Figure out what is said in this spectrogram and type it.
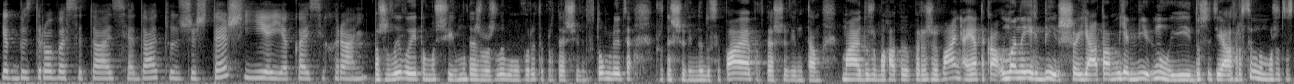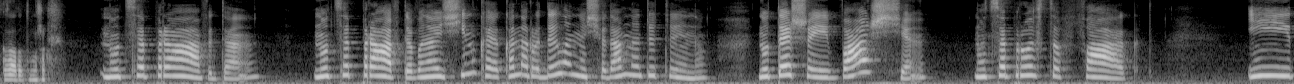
якби здорова ситуація. Да? Тут же ж теж є якась грань. важливо, і тому що йому теж важливо говорити про те, що він втомлюється, про те, що він не досипає, про те, що він там має дуже багато переживань. А я така, у мене їх більше. Я там я біль, ну і досить я агресивно можу це сказати, тому що Ну, це правда. Ну, це правда. Вона жінка, яка народила нещодавно дитину. Ну, те, що їй важче, ну це просто факт. І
